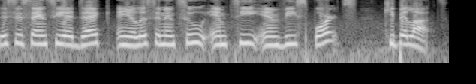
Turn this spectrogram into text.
This is Santia Deck, and you're listening to MTMV Sports. Keep it locked.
